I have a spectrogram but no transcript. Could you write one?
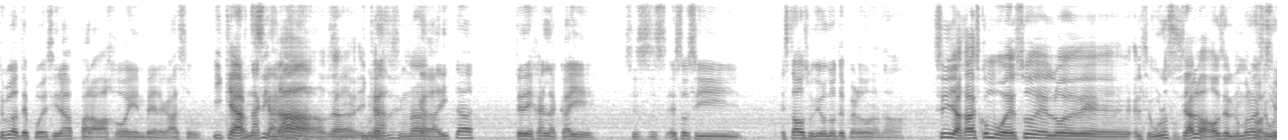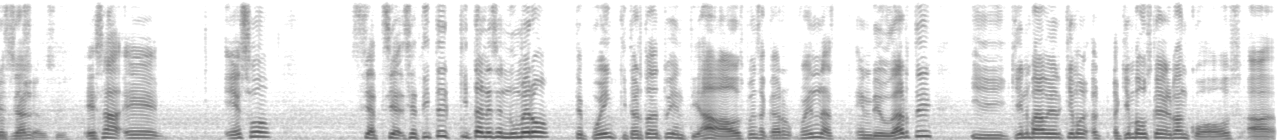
tú te puedes ir a- para abajo en vergazo. y quedarte Una sin cagada, nada, o sea, sí, y una quedarte sin nada. cagadita te deja en la calle. Eso, eso- sí, Estados Unidos no te perdona nada. Sí, ajá, es como eso de lo de el seguro social, vamos, del número de sí, seguro el social. social, sí. Esa, eh, eso, si a, si a- si a ti te quitan ese número, te pueden quitar toda tu identidad, vamos, pueden sacar, pueden endeudarte y quién va a ver, quién va- a, a quién va a buscar el banco, vamos, a,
